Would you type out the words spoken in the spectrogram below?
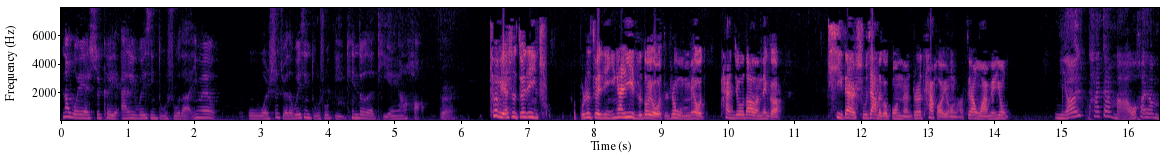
那我也是可以安利微信读书的，因为。我我是觉得微信读书比 Kindle 的体验要好，对，特别是最近出，不是最近，应该一直都有，只是我们没有探究到的那个替代书架那个功能，真是太好用了。虽然我还没用，你要它干嘛？我好像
